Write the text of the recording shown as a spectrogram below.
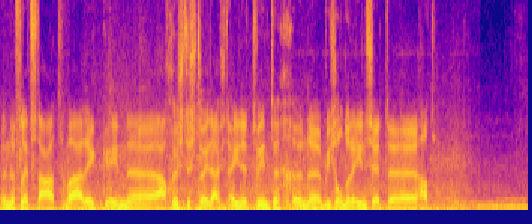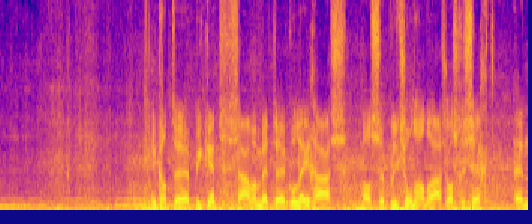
een flat staat waar ik in augustus 2021 een bijzondere inzet had. Ik had uh, piket samen met uh, collega's als uh, politieonderhandelaar, zoals gezegd. En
